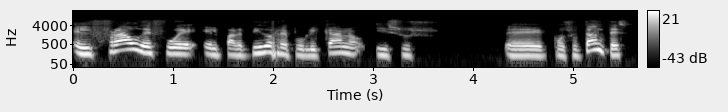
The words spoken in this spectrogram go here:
el fraude fue el Partido Republicano y sus eh, consultantes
